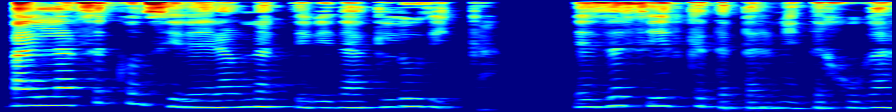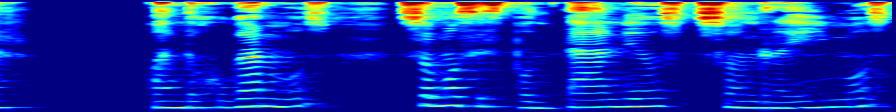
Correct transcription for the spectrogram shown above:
Bailar se considera una actividad lúdica, es decir, que te permite jugar. Cuando jugamos, somos espontáneos, sonreímos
